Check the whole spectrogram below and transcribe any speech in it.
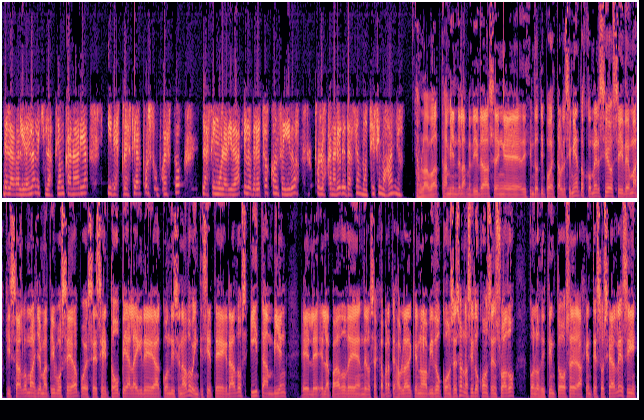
de la realidad y la legislación canaria y despreciar, por supuesto, la singularidad y los derechos conseguidos por los canarios desde hace muchísimos años. Hablaba también de las medidas en eh, distintos tipos de establecimientos, comercios y demás. Quizás lo más llamativo sea pues ese tope al aire acondicionado, 27 grados, y también el, apagado de, los escaparates. Habla de que no ha habido consenso, no ha sido consensuado con los distintos eh, agentes sociales y,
